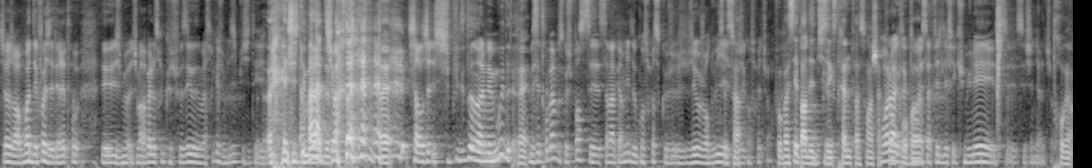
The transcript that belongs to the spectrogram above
Tu vois, genre, moi, des fois, j'ai des rétro. et je, me, je me rappelle le truc que je faisais ou ma truc et je me dis, puis j'étais. malade, tu vois. Ouais. genre, je, je suis plus du tout dans le même mood. Ouais. Mais c'est trop bien parce que je pense que ça m'a permis de construire ce que j'ai aujourd'hui et ce que j'ai construit, tu vois. Faut passer par des Donc, petits euh, extrêmes de façon à chaque Voilà, fois. exactement. Pour, euh, Et ça fait de l'effet cumulé et c'est c'est génial, tu vois. Trop bien.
